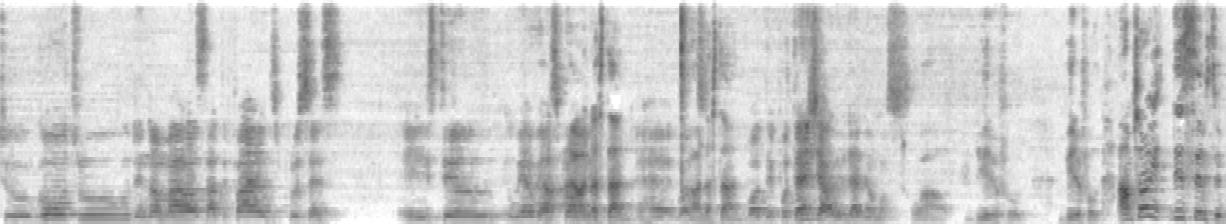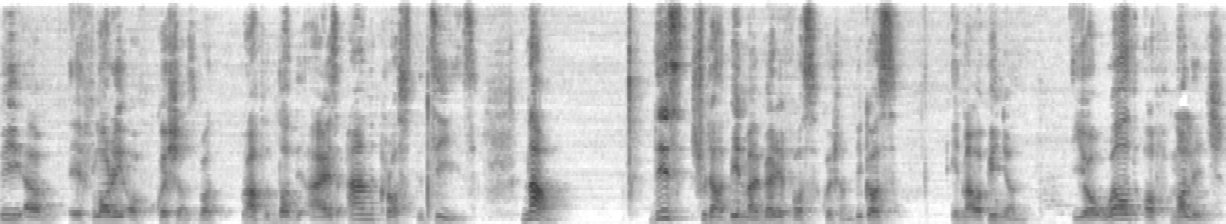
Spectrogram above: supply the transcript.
to go through the normal certified process is still where we are struggling. I understand. Uh-huh, but, I understand. But the potential is enormous. Wow, beautiful, beautiful. I'm sorry, this seems to be um, a flurry of questions, but we have to dot the I's and cross the T's. Now, this should have been my very first question because, in my opinion, your wealth of knowledge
